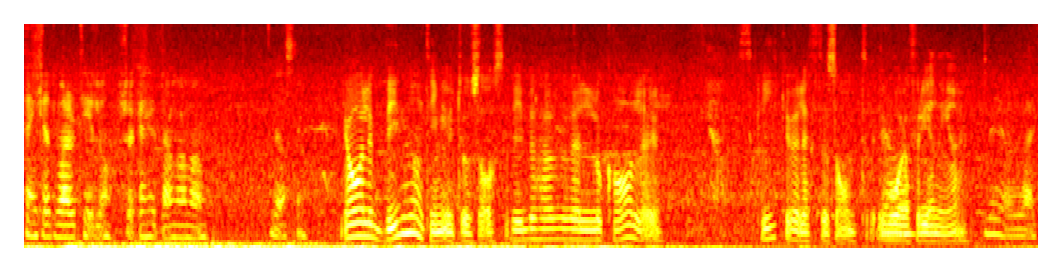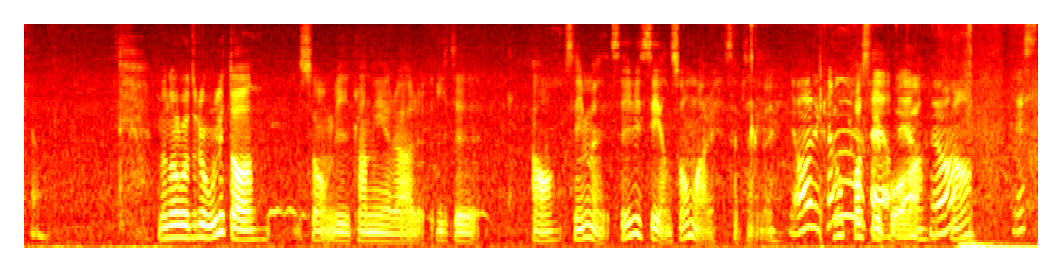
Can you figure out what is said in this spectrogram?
tänka ett varv till och försöka hitta en annan lösning. Ja, eller bygg någonting ute hos oss. Vi behöver väl lokaler. Skriker väl efter sånt i Ja. våra föreningar. Det gör det verkligen. Men något roligt då som vi planerar lite, ja, säger, man, säger vi sensommar, september? Ja, det kan man hoppas vi säga på att det är. Ja, visst.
